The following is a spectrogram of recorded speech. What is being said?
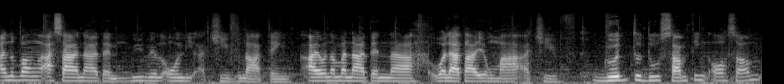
ano bang asahan natin? We will only achieve nothing. Ayaw naman natin na wala tayong ma-achieve. Good to do something awesome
